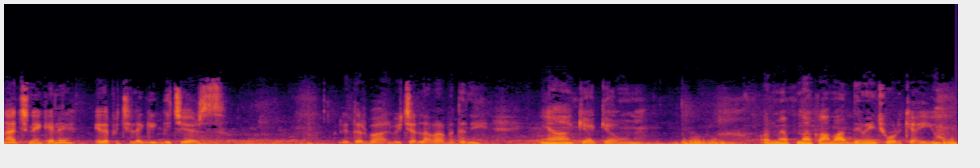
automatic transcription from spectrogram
नाचने के लिए। इधर पीछे लगेगी चेयर्स। इधर बाहर भी चला हुआ पता नहीं यहाँ क्या क्या होना। और मैं अपना काम आधे में ही छोड़ के आई हूँ।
